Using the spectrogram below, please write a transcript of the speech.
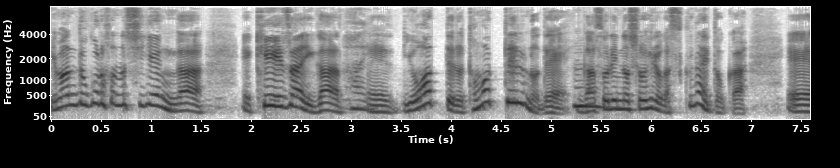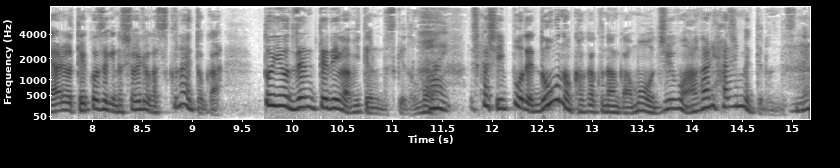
今のところその資源が、え経済が、はい、えー、弱ってる、止まっているので、ガソリンの消費量が少ないとか、うん、えー、あるいは鉄鉱石の消費量が少ないとか、という前提で今見てるんですけども、はい、しかし一方で銅の価格なんかはもう十分上がり始めてるんですね。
